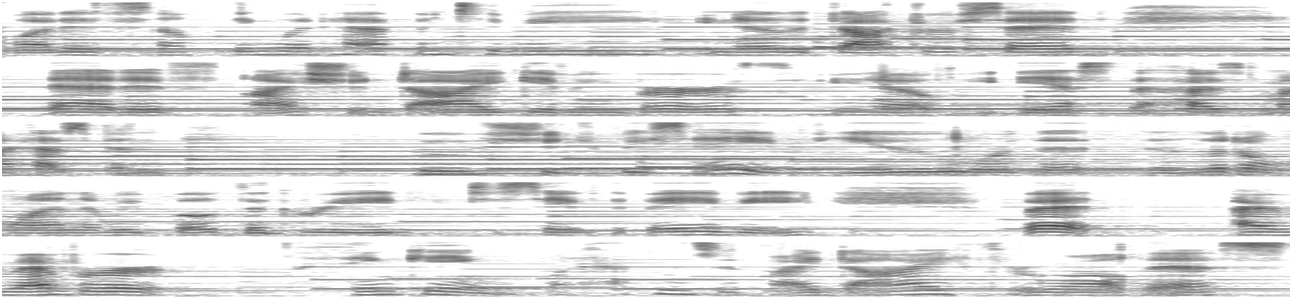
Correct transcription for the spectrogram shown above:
what if something would happen to me. You know, the doctor said that if I should die giving birth, you know, he asked the husband, my husband, who should be saved, you or the, the little one? And we both agreed to save the baby. But I remember thinking, what happens if I die through all this?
